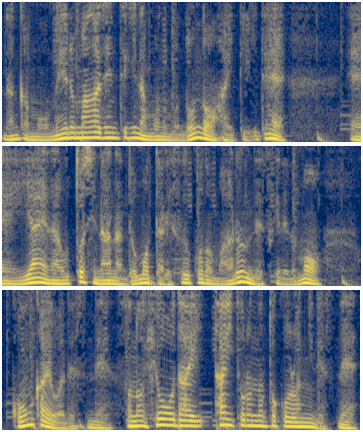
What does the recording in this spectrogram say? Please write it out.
う、なんかもうメールマガジン的なものもどんどん入ってきて、えー、嫌やな、うっとしな、なんて思ったりすることもあるんですけれども、今回はですね、その表題、タイトルのところにですね、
